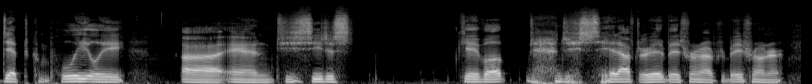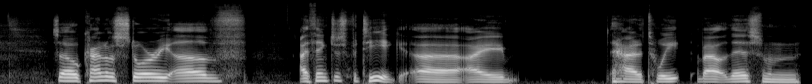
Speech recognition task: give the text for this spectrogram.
dipped completely. Uh, and he just gave up, just hit after hit, base runner after base runner. So kind of a story of, I think, just fatigue. Uh, I had a tweet about this when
